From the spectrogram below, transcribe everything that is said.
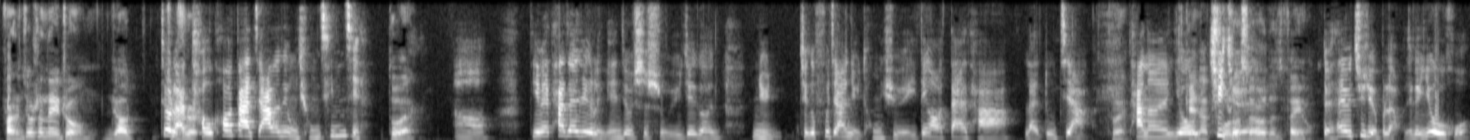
反正就是那种你知道，就来投靠大家的那种穷亲戚。对，啊、因为她在这个里面就是属于这个女这个富家女同学，一定要带她来度假，对，她呢又给他拒绝出了所有的费用。对，她又拒绝不了这个诱惑，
